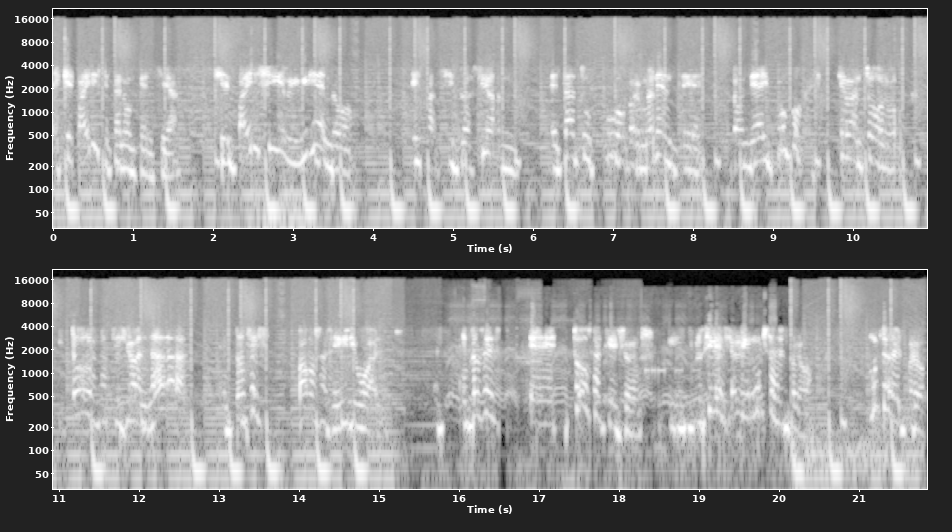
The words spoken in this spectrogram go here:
es que el país está en urgencia. Si el país sigue viviendo esta situación de status quo permanente, donde hay pocos que llevan todo y todos no se llevan nada, entonces vamos a seguir igual. Entonces, eh, todos aquellos, inclusive si alguien muchos del PRO, muchos del PRO,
